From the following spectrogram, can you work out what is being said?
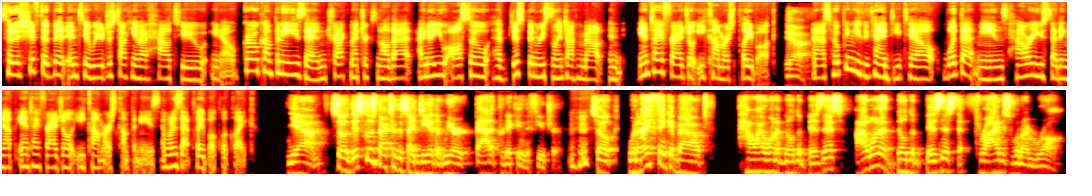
So to shift a bit into we were just talking about how to, you know, grow companies and track metrics and all that. I know you also have just been recently talking about an anti-fragile e-commerce playbook. Yeah. And I was hoping you could kind of detail what that means. How are you setting up anti-fragile e-commerce companies and what does that playbook look like? Yeah. So this goes back to this idea that we are bad at predicting the future. Mm-hmm. So when I think about how I want to build a business, I want to build a business that thrives when I'm wrong.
